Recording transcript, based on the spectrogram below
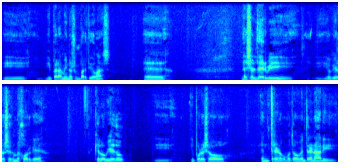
y, y para mí no es un partido más. Eh, es el derby y, y, yo quiero ser mejor que, que el Oviedo y, y, por eso entreno como tengo que entrenar y,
